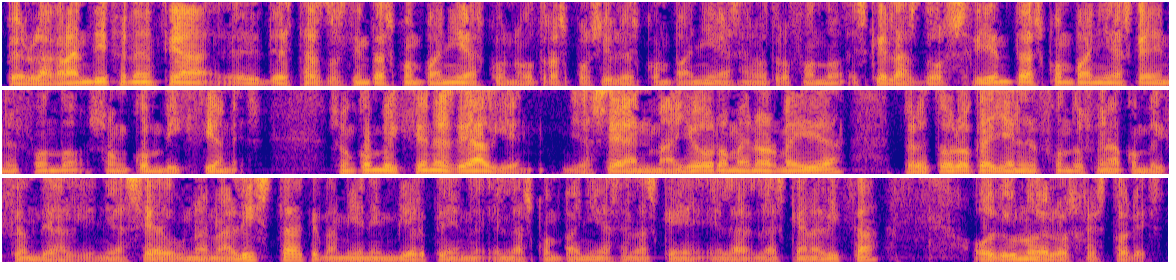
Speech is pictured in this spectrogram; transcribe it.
Pero la gran diferencia eh, de estas 200 compañías con otras posibles compañías en otro fondo es que las 200 compañías que hay en el fondo son convicciones. Son convicciones de alguien, ya sea en mayor o menor medida, pero todo lo que hay en el fondo es una convicción de alguien, ya sea de un analista que también invierte en, las compañías en las que, en las que analiza o de uno de los gestores.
